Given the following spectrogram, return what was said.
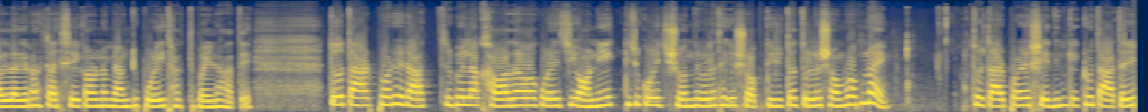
ভালো লাগে না, তাই সেই কারণে আমি আংটি পরেই থাকতে পারি না হাতে। তো তারপরে রাত্রিবেলা খাওয়া দাওয়া করেছি, অনেক কিছু করেছি, সন্ধ্যেবেলা থেকে সব কিছু তো তোলা সম্ভব নয়। তো তারপরে সেদিনকে একটু তাড়াতাড়ি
